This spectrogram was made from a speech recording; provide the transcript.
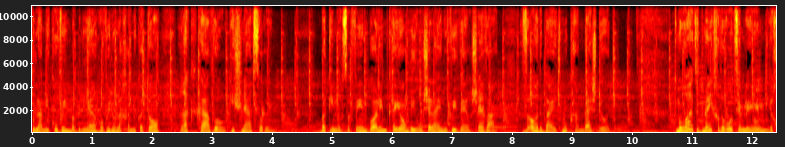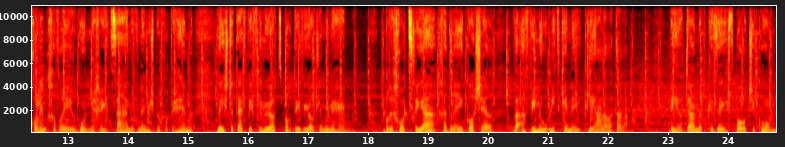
אולם עיכובים בבנייה הובילו לחנוכתו רק כעבור כשני עשורים. בתים נוספים פועלים כיום בירושלים ובבאר שבע, ועוד בית מוקם באשדוד. תמורת דמי חברות סמליים יכולים חברי ארגון נכי צה"ל ובני משפחותיהם להשתתף בפעילויות ספורטיביות למיניהן. בריכות שחייה, חדרי כושר ואפילו מתקני כליאה למטרה. בהיותם מרכזי ספורט שיקום,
